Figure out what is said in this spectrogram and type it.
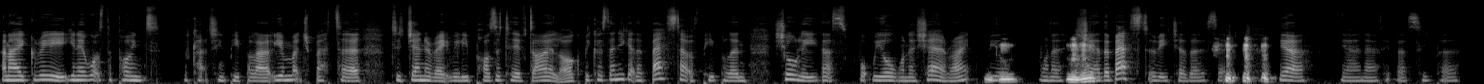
And I agree. You know, what's the point of catching people out? You're much better to generate really positive dialogue because then you get the best out of people. And surely that's what we all want to share, right? We mm-hmm. all want to mm-hmm. share the best of each other. So, yeah, yeah, no, I think that's super.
